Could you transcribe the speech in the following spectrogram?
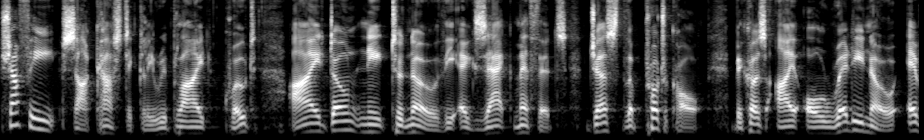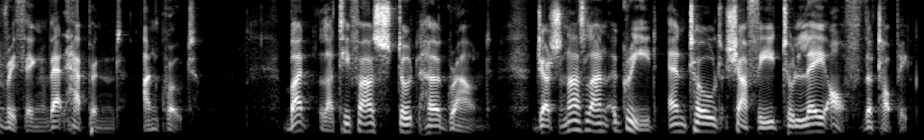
Shafee sarcastically replied, quote, I don't need to know the exact methods, just the protocol, because I already know everything that happened. Unquote. But Latheefa stood her ground. Judge Nazlan agreed and told Shafee to lay off the topic.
